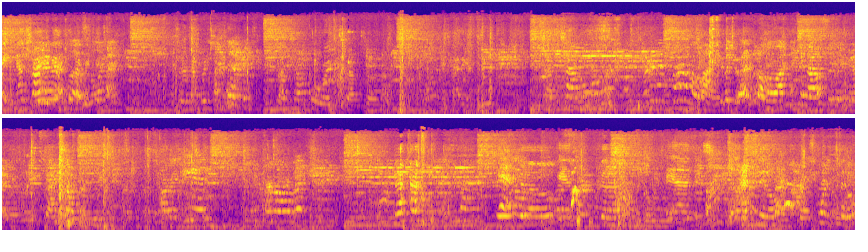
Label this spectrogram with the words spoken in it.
Wait, now try it again. One time. So remember, you Chop, chop forward, chop chop. back. Try it again. Tap tap. You're in a travel line, but you ended on the line, and that was really good. Alright, Ian. Turn and lips. And middle. And middle. Right in the middle.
